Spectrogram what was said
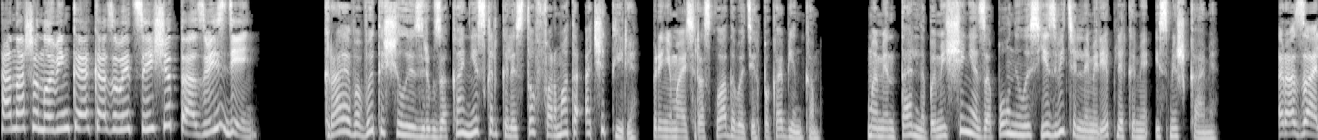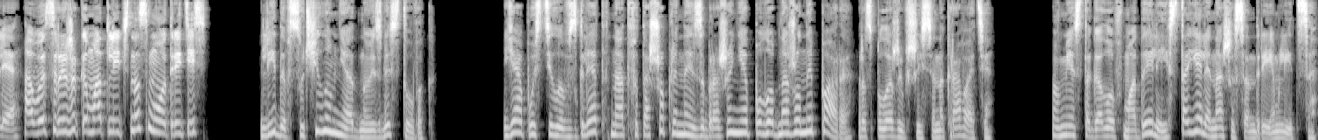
а наша новенькая, оказывается, еще та звездень!» Краева вытащила из рюкзака несколько листов формата А4, принимаясь раскладывать их по кабинкам. Моментально помещение заполнилось язвительными репликами и смешками. «Розалия, а вы с Рыжиком отлично смотритесь!» Лида всучила мне одну из листовок. Я опустила взгляд на отфотошопленное изображение полуобнаженной пары, расположившейся на кровати. Вместо голов моделей стояли наши с Андреем лица.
